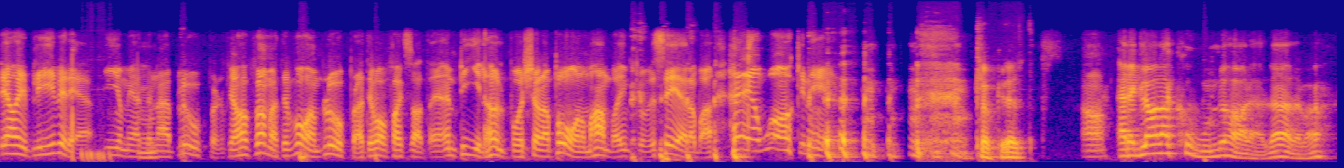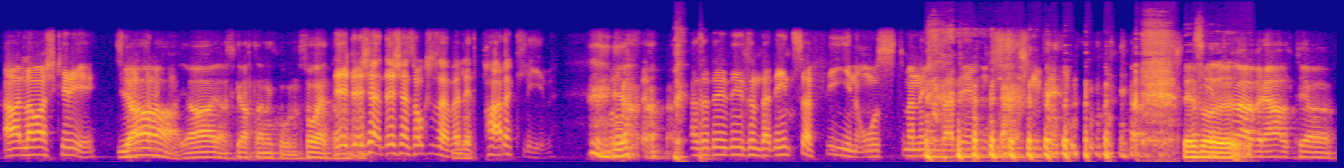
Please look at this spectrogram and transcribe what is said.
det, har ju blivit det i och med Mm. den här bloopern. För jag har för mig att det var en blooper. Att det var faktiskt så att en bil höll på att köra på honom och han bara improviserade bara Hey I'm walking here! Klockrent. Ja, Är det glada kon du har där? Det är det va? ja Lavash Kiri. Ja, ja, ja, skrattande kon. Så heter Det, han. det, känns, det känns också så här väldigt parkliv. Ja. Alltså det, det, är där, det är inte så här fin ost, men det är, så här, det är ost. Det är så... Överallt. Jag...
